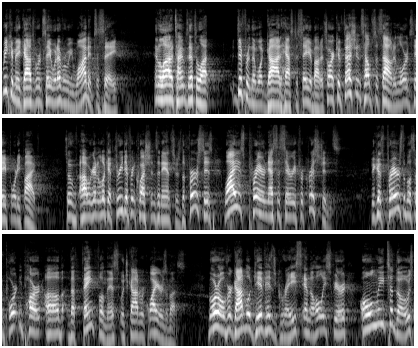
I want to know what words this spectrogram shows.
we can make God's word say whatever we want it to say, and a lot of times that's a lot different than what God has to say about it. So our confessions helps us out in Lord's Day 45. So uh, we're going to look at three different questions and answers. The first is why is prayer necessary for Christians? Because prayer is the most important part of the thankfulness which God requires of us. Moreover, God will give his grace and the Holy Spirit only to those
